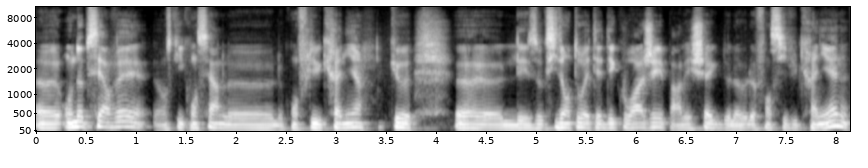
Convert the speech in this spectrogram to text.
Euh, on observait, en ce qui concerne le, conflit ukrainien, que les Occidentaux étaient découragés par l'échec de l'offensive ukrainienne.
